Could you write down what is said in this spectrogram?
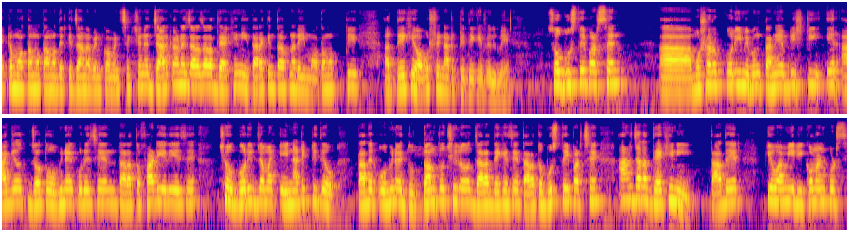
একটা মতামত আমাদেরকে জানাবেন কমেন্ট সেকশনে যার কারণে যারা যারা দেখেনি, তারা কিন্তু আপনার এই মতামতটি দেখে অবশ্যই নাটকটি দেখে ফেলবে। সো বুঝতেই পারছেন মোশাররফ করিম এবং তানিয়া বৃষ্টি এর আগেও যত অভিনয় করেছেন, তারা তো ফাটিয়ে দিয়েছে। ছো, গরিব জামাই এই নাটকটিতেও তাদের অভিনয় দুর্দান্ত ছিল। যারা দেখেছে, তারা তো বুঝতেই পারছে। আর যারা দেখেনি, তাদেরকেও আমি রিকমেন্ড করছি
